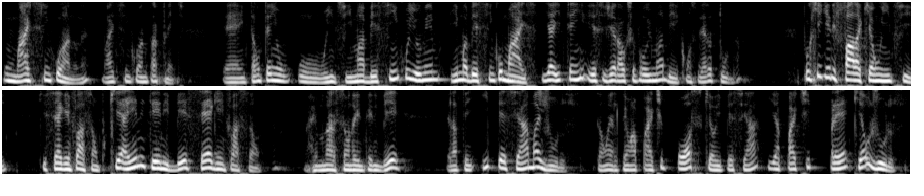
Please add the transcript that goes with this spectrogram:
com mais de 5 anos, né? Mais de 5 anos para frente. É, então tem o, o, índice IMA B5 e o IMA B5 mais. E aí tem esse geral que você falou, o IMA B, considera tudo. Por que, que ele fala que é um índice que segue a inflação? Porque a NTNB segue a inflação. A remuneração da NTNB ela tem IPCA mais juros. Então ela tem uma parte pós, que é o IPCA, e a parte pré, que é os juros.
